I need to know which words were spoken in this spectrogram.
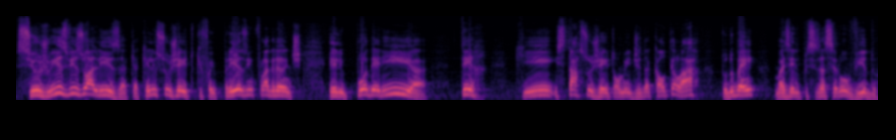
se o juiz visualiza que aquele sujeito que foi preso em flagrante, ele poderia ter que estar sujeito a uma medida cautelar, tudo bem, mas ele precisa ser ouvido,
